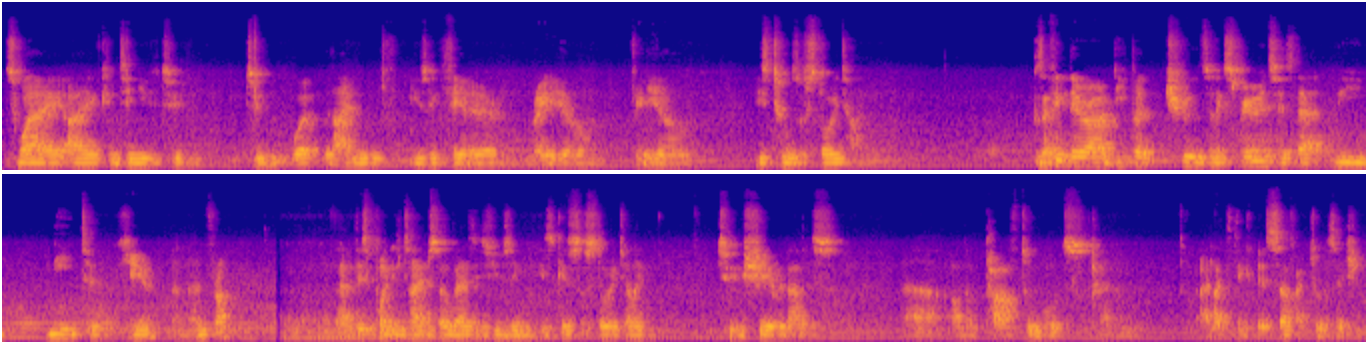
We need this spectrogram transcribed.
it's why I continue to to work with iMove using theater and radio and video, these tools of storytelling. Because I think there are deeper truths and experiences that we need to hear and learn from. At this point in time, Sobaz is using his gifts of storytelling to share with others uh, on a path towards, um, I'd like to think of it as self actualization,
